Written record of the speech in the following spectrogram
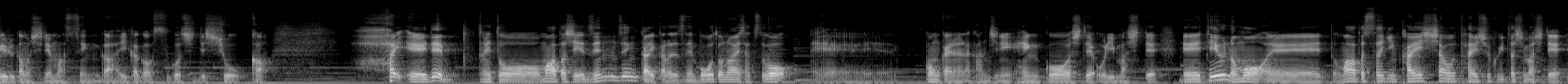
いるかもしれませんが、いかがお過ごしでしょうか。はい、えー、で、えっ、ー、と、まあ私、前々回からですね、冒頭の挨拶を、えー、今回のような感じに変更しておりまして、えー、っていうのも、えー、と、まあ私最近会社を退職いたしまして、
